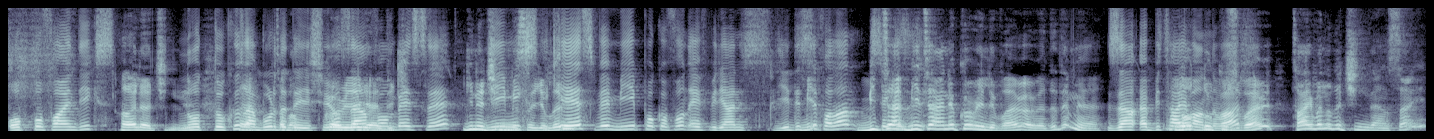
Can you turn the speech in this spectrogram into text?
Oppo Find X, Hala Çinli. Note 9 Heh, yani burada tamam. değişiyor. Kore'ye Zenfone geldik. 5 ise Yine Mi Mix sayılır. 2S ve Mi Pocophone F1 yani 7'si Bir- falan Bir, ta- 8'i bir tane Koreli var arada değil mi? Zen- e, bir Note Tayvanlı 9 var. var. Tayvan'ı da Çin'den say.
